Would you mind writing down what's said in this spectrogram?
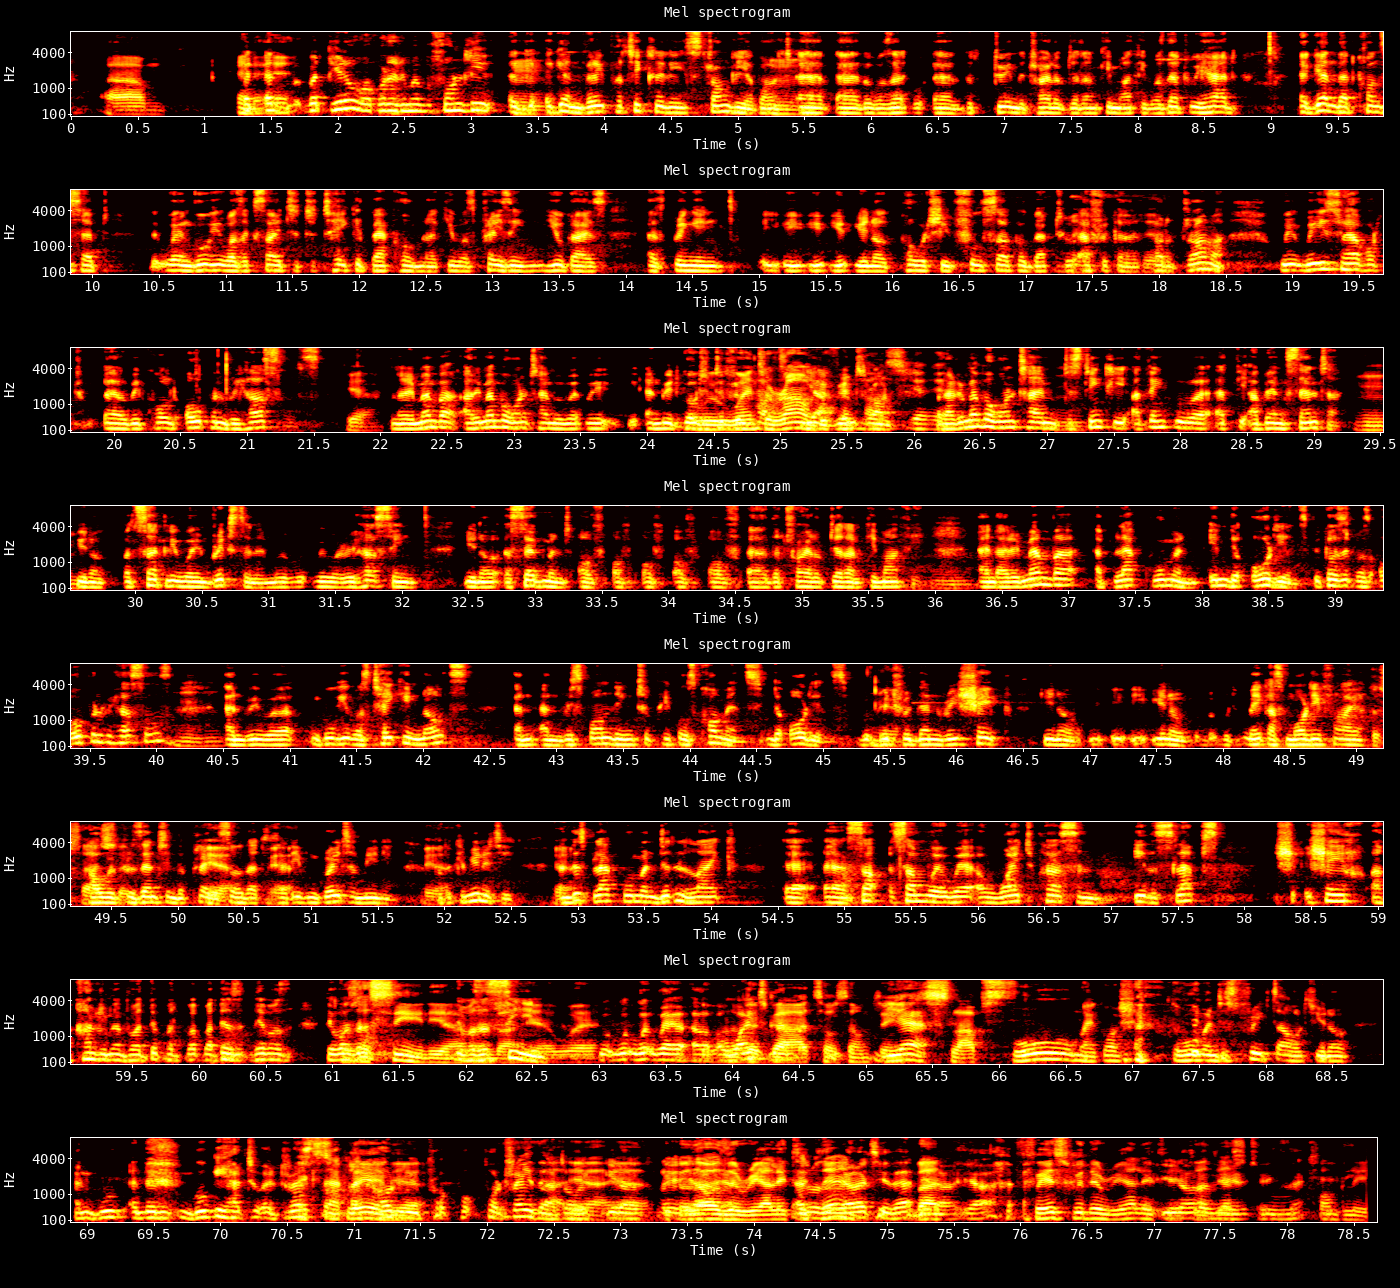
Um, But, and, and, but you know what? What I remember fondly, ag- again, very particularly strongly about uh, uh, there was a, uh, the, during the trial of Dedan Kimathi was that we had, again, that concept that when Ngugi was excited to take it back home, like he was praising you guys as bringing, you, you, you know, poetry full circle back to Africa as part of drama. We, we used to have what uh, we called open rehearsals. yeah. And I remember, I remember one time we, went, we we- and we'd go to We different went parts. around yeah, we went around. parts. Yeah, But. I remember one time distinctly. I think we were at the Abeng Center, you know, but certainly we're in Brixton, and we, were- we were rehearsing, you know, a segment of of of of, of uh, the trial of Dedan Kimathi, and I remember a black woman in the audience because it was open rehearsals, and we were Ngugi was taking notes. And, and responding to people's comments in the audience, wh- which would then reshape, you know, you know, would make us modify how we Precisely. present in the play, Yeah, so that it had even greater meaning Yeah. for the community. Yeah. And this black woman didn't like uh, uh, so, somewhere where a white person either slaps Sh- Sheikh, I can't remember, but but but, there was there was There's a scene, yeah, there was a scene yeah, where where, where, a, a white the man- or something yes slaps. Oh my gosh, the woman just freaked out, you know. And, and then Ngugi had to address that. Like, how do we yeah. pro- pro- portray that? Or, yeah, you know, yeah, because yeah, that was the reality That was then. the reality then. But you know, yeah. faced with the reality, You know it was I mean? just too Exactly. ugly.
